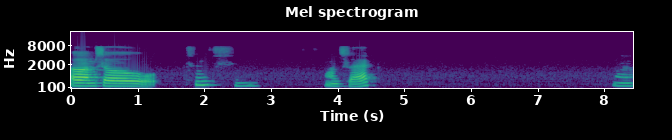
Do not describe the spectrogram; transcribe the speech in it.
Um, so, one sec. Uh,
